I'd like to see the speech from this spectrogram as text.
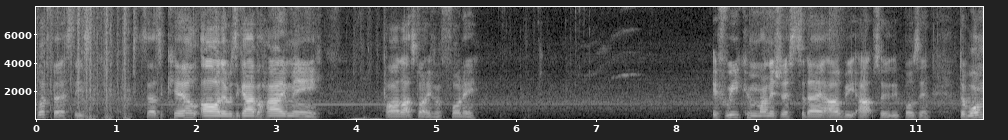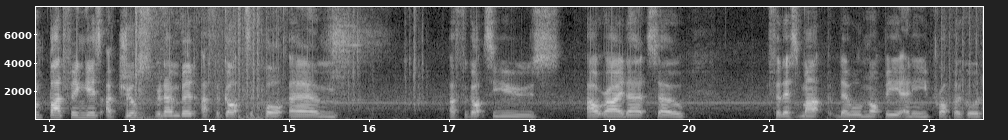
bloodthirsties. So there's a kill. Oh, there was a guy behind me. Oh, that's not even funny. If we can manage this today, I'll be absolutely buzzing. The one bad thing is, I've just remembered I forgot to put um, I forgot to use Outrider, so for this map there will not be any proper good...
